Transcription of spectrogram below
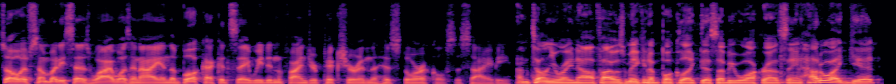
So if somebody says, "Why wasn't I in the book?" I could say, "We didn't find your picture in the Historical Society." I'm telling you right now, if I was making a book like this, I'd be walking around saying, "How do I get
